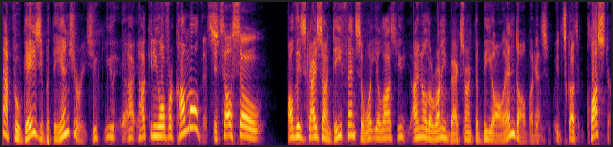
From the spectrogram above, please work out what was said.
not Fugazi, but the injuries. You, you, how how can you overcome all this? It's also all these guys on defense and what you lost. You, I know the running backs aren't the be all end all, but Yeah. it's it's got a cluster.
